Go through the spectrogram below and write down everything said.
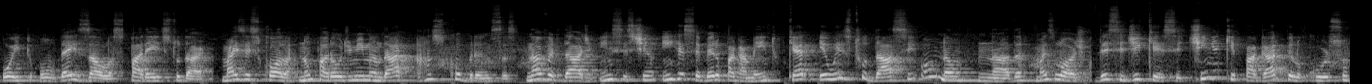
8 ou 10 aulas, parei de estudar, mas a escola não parou de me mandar as cobranças. Na verdade, insistiam em receber o pagamento, quer eu estudasse ou não, nada mais lógico. Decidi que se tinha que pagar pelo curso,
